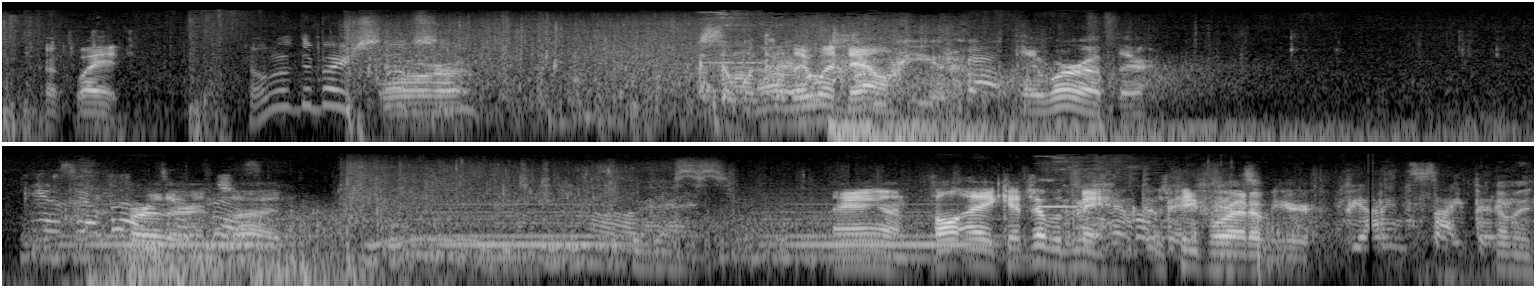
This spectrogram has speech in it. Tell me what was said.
Oh. Wait, Don't go there by yourself. or. Someone Oh, they went down. here. they were up there. Further inside. Hang on. Fall, hey, catch up with me. There's people right over here. We are inside the Coming.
